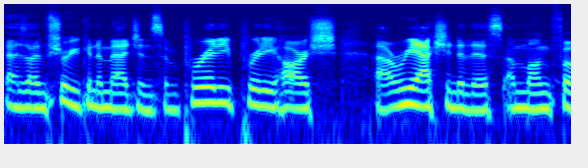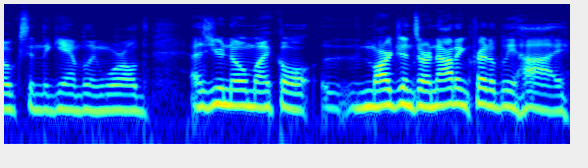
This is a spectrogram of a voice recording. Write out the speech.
as I'm sure you can imagine, some pretty, pretty harsh uh, reaction to this among folks in the gambling world. As you know, Michael, margins are not incredibly high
